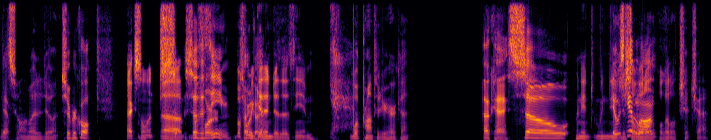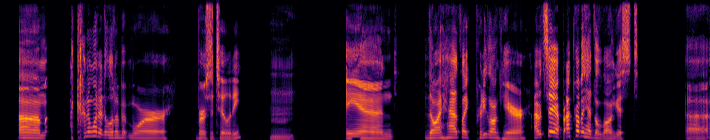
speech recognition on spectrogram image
That's the only way to do it. Super cool. Excellent. So- Uh, so the before, theme- Before sorry, we get ahead. into the theme, Yeah. what prompted your haircut? Okay, so We need we need It was just a little long. a little chit chat. um, I kind of wanted a little bit more versatility, Mm. and though I had like pretty long hair, I would say I, I probably had the longest uh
